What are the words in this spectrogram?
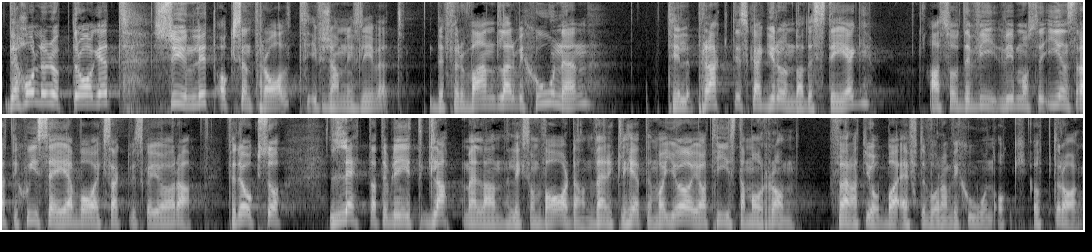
Det håller uppdraget synligt och centralt i församlingslivet. Det förvandlar visionen till praktiska grundade steg. Alltså vi, vi måste i en strategi säga vad exakt vi ska göra. För det är också lätt att det blir ett glapp mellan liksom vardagen, verkligheten. Vad gör jag tisdag morgon för att jobba efter vår vision och uppdrag?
